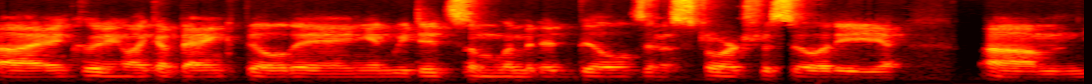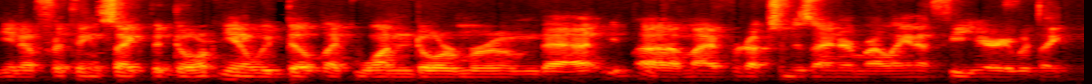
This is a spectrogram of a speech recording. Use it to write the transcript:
uh, including like a bank building and we did some limited builds in a storage facility um, you know for things like the dorm you know we built like one dorm room that uh, my production designer marlena Thierry would like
